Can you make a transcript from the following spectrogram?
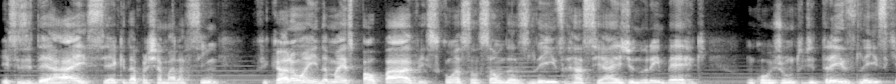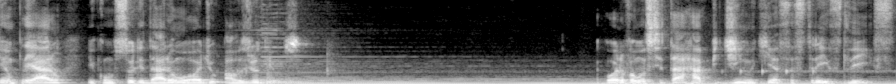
Esses ideais, se é que dá para chamar assim, ficaram ainda mais palpáveis com a sanção das Leis Raciais de Nuremberg, um conjunto de três leis que ampliaram e consolidaram o ódio aos judeus. Agora vamos citar rapidinho aqui essas três leis.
